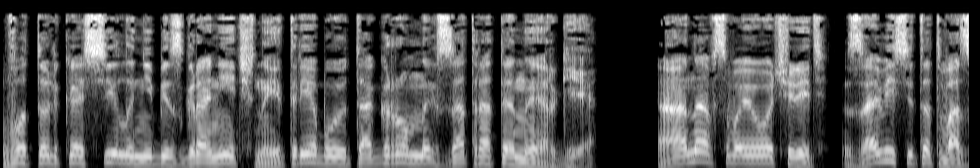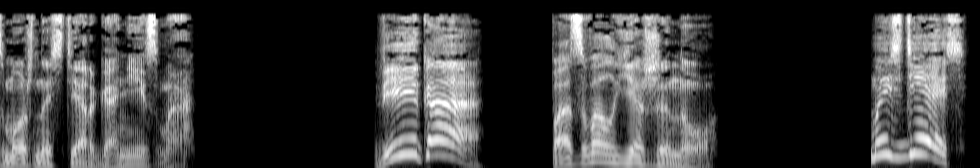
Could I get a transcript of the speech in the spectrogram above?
Вот только силы не безграничны и требуют огромных затрат энергии, а она, в свою очередь, зависит от возможности организма. «Вика!» — позвал я жену. «Мы здесь!»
